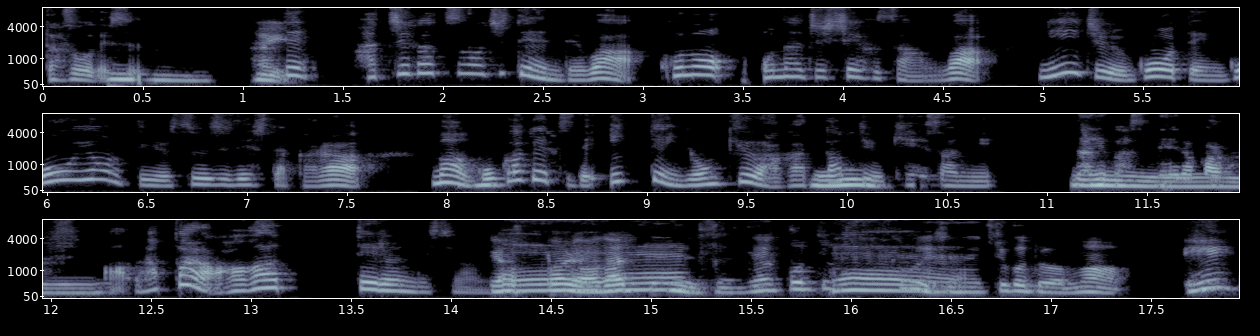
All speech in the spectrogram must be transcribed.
だそうです。うんはい。で、8月の時点では、この同じシェフさんは25.54っていう数字でしたから、まあ5ヶ月で1.49上がったっていう計算になりますね。だから、やっぱり上がってるんですよね。やっぱり上がってるんですよね。こええそうですね。ということは、まあ、え？え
